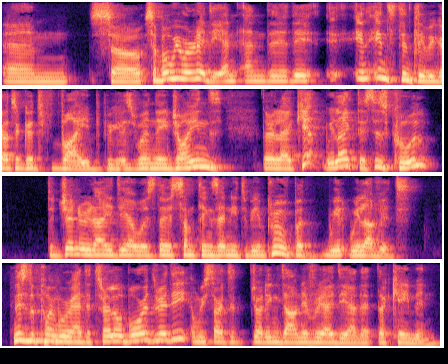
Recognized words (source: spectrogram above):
Um, so, so, but we were ready, and and the, the in, instantly we got a good vibe because when they joined, they're like, "Yeah, we like this. This is cool." The general idea was there's some things that need to be improved, but we we love it. This is the point where we had the Trello board ready, and we started jotting down every idea that that came in.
